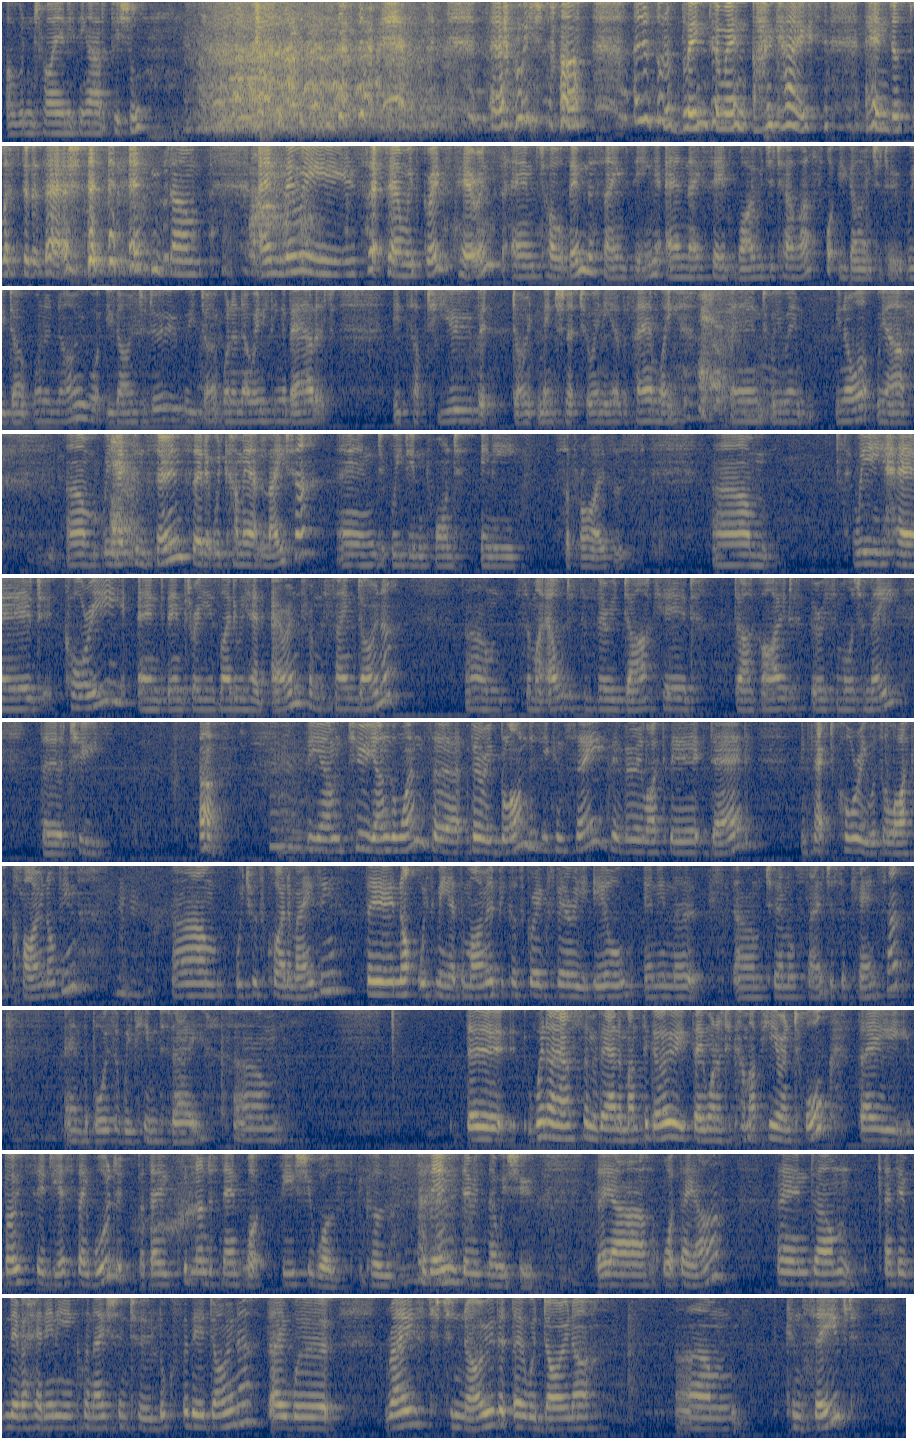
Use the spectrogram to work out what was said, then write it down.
I wouldn't try anything artificial. At which time I just sort of blinked and went, okay, and just left it at that. and, um, and then we sat down with Greg's parents and told them the same thing, and they said, Why would you tell us what you're going to do? We don't want to know what you're going to do, we don't want to know anything about it. It's up to you, but don't mention it to any other family. And we went, You know what, we are. Um, we had concerns that it would come out later, and we didn't want any surprises. Um, we had Corey, and then three years later we had Aaron from the same donor. Um, so my eldest is very dark-haired, dark-eyed, very similar to me. The two, oh, the um, two younger ones are very blonde, as you can see. They're very like their dad. In fact, Corey was a, like a clone of him, um, which was quite amazing. They're not with me at the moment because Greg's very ill and in the um, terminal stages of cancer, and the boys are with him today. The, when I asked them about a month ago if they wanted to come up here and talk, they both said yes, they would, but they couldn't understand what the issue was because for them there is no issue. They are what they are, and um, and they've never had any inclination to look for their donor. They were raised to know that they were donor um, conceived,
